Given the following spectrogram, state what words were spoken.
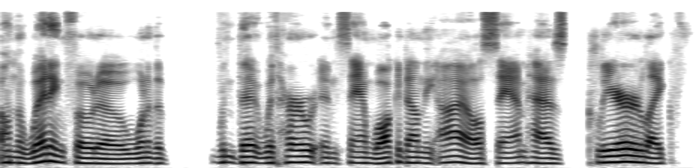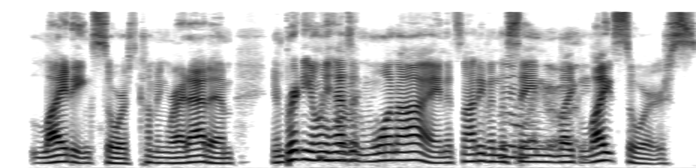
on the wedding photo one of the when the with her and Sam walking down the aisle, Sam has clear like lighting source coming right at him, and Britney only has Mhm. it in one eye, and it's not even the Oh same like light source.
